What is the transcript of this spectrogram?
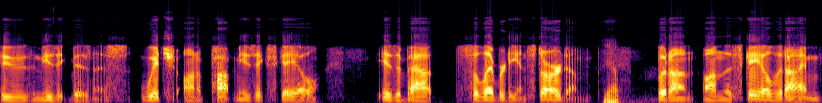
to the music business, which on a pop music scale is about celebrity and stardom. Yep. But on, on the scale that I'm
